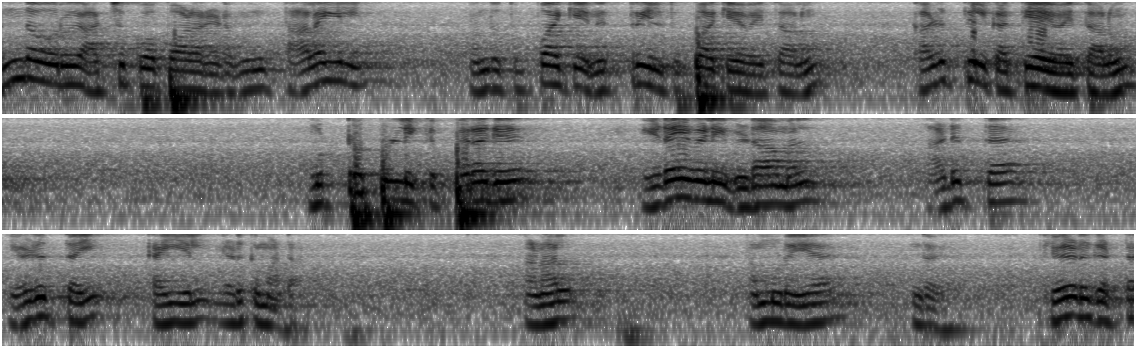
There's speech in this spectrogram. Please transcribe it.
எந்த ஒரு அச்சு கோப்பாளரிடமும் தலையில் வந்து துப்பாக்கியை நெற்றியில் துப்பாக்கியை வைத்தாலும் கழுத்தில் கத்தியை வைத்தாலும் முற்றுப்புள்ளிக்கு பிறகு இடைவெளி விடாமல் அடுத்த எழுத்தை கையில் எடுக்க மாட்டார். ஆனால் நம்முடைய இந்த கேடுகட்ட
